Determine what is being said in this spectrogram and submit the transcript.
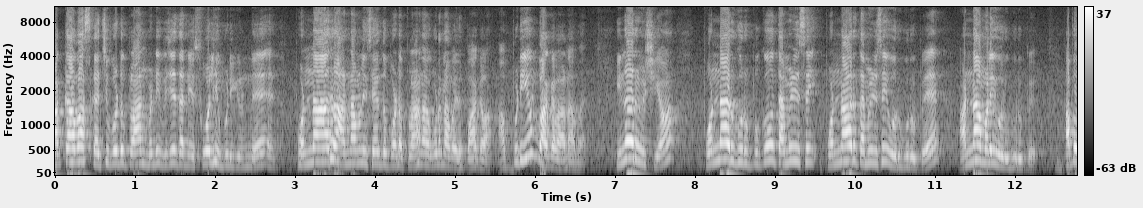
பக்காவா ஸ்கட்ச் போட்டு பிளான் பண்ணி விஜயதான்னையை சோழியை பிடிக்கணும்னு பொன்னாரும் அண்ணாமலையும் சேர்ந்து போட்ட பிளானாக கூட நம்ம இதை பார்க்கலாம். அப்படியும் பார்க்கலாம் நாம. இன்னொரு விஷயம் பொன்னார் குரூப்புக்கும் தமிழிசை பொன்னார் தமிழிசை ஒரு குரூப்பு அண்ணாமலை ஒரு குரூப்பு அப்போ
